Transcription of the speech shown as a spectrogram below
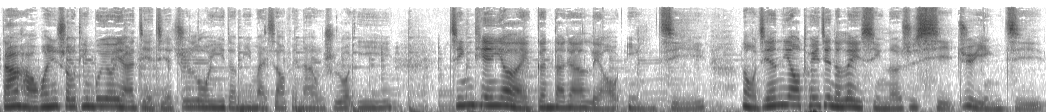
大家好，欢迎收听不优雅姐姐之洛伊的 Me Myself and I，我是洛伊。今天要来跟大家聊影集。那我今天要推荐的类型呢是喜剧影集，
